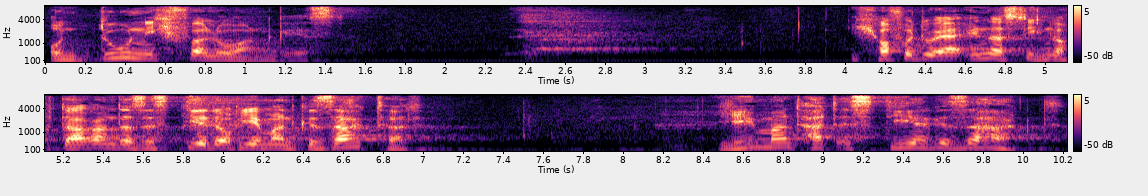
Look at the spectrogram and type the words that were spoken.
und du nicht verloren gehst? Ich hoffe, du erinnerst dich noch daran, dass es dir doch jemand gesagt hat. Jemand hat es dir gesagt.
